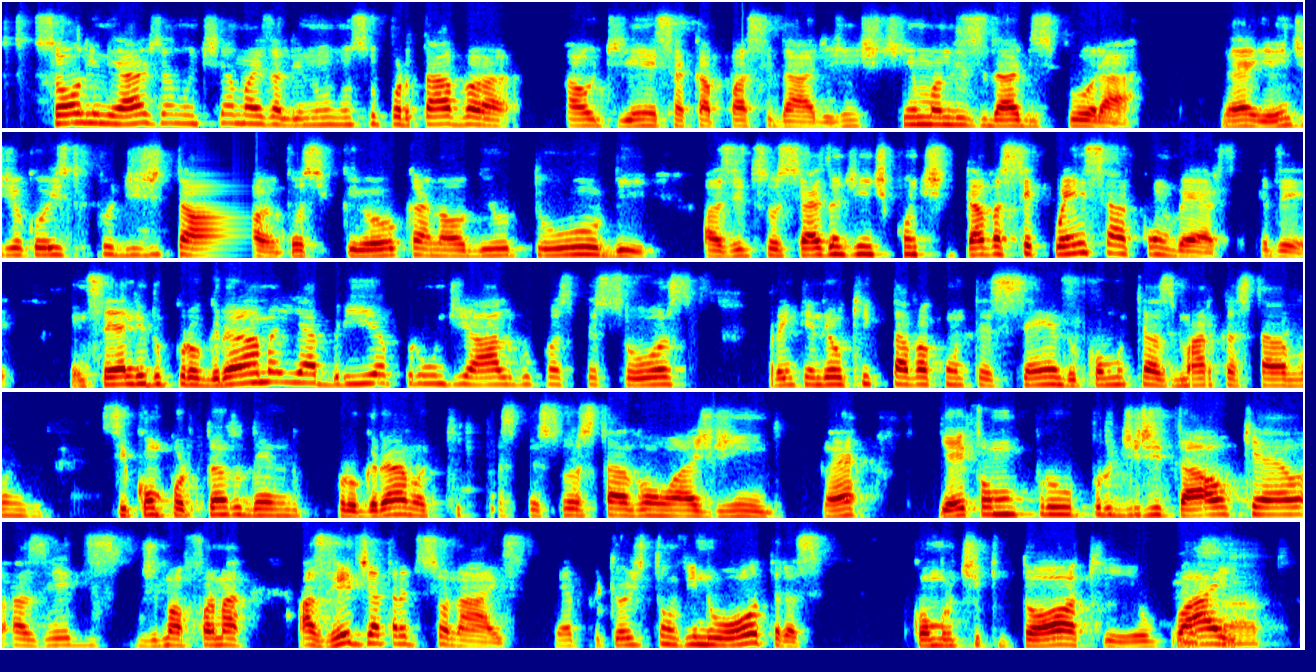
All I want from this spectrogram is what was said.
só o linear já não tinha mais ali, não, não suportava a audiência, a capacidade. A gente tinha uma necessidade de explorar. Né? E a gente jogou isso para o digital. Então, se criou o canal do YouTube, as redes sociais, onde a gente dava sequência à conversa. Quer dizer, a gente saía ali do programa e abria para um diálogo com as pessoas para entender o que estava acontecendo, como que as marcas estavam se comportando dentro do programa, o que, que as pessoas estavam agindo, né? E aí fomos para o digital, que é as redes de uma forma, as redes já tradicionais, né? Porque hoje estão vindo outras, como o TikTok, o Quai, Exato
